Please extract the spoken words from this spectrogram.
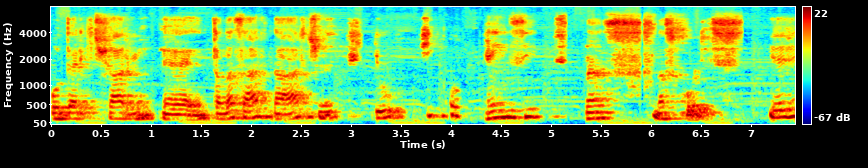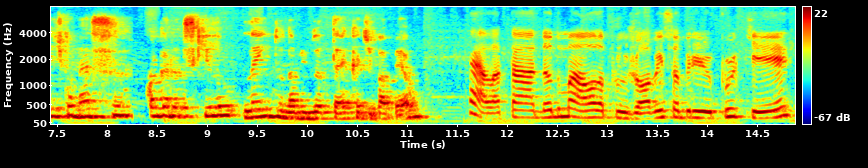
o Derek Charme está nas ar, na arte, né? e o Rico Renzi nas, nas cores. E aí a gente começa com a Garota Esquilo lendo na biblioteca de Babel. É, ela tá dando uma aula para um jovem sobre por que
